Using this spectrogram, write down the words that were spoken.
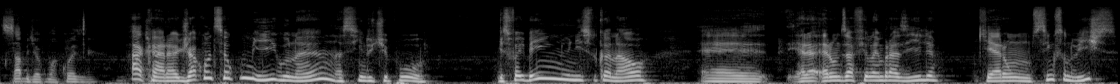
sabe de alguma coisa? Ah, cara, já aconteceu comigo, né? Assim, do tipo. Isso foi bem no início do canal. É, era, era um desafio lá em Brasília, que eram cinco sanduíches,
